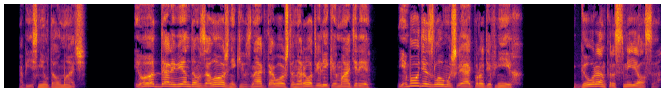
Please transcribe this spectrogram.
— объяснил Толмач. Его отдали вендам в заложники в знак того, что народ Великой Матери не будет злоумышлять против них. Гауранг рассмеялся.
